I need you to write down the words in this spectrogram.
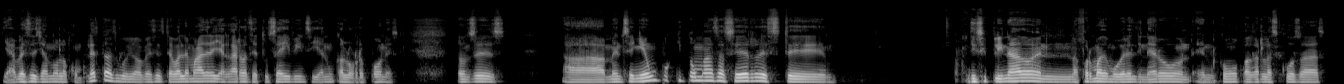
y a veces ya no lo completas, güey, a veces te vale madre y agarras de tus savings y ya nunca lo repones. Entonces, ah, me enseñé un poquito más a hacer, este, disciplinado en la forma de mover el dinero, en, en cómo pagar las cosas,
